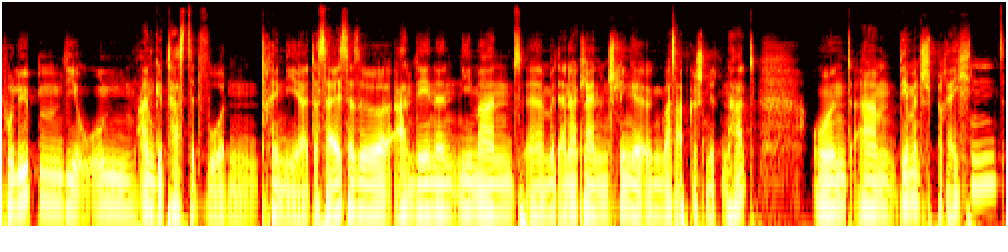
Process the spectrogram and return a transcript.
Polypen, die unangetastet wurden, trainiert. Das heißt also, an denen niemand äh, mit einer kleinen Schlinge irgendwas abgeschnitten hat. Und ähm, dementsprechend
